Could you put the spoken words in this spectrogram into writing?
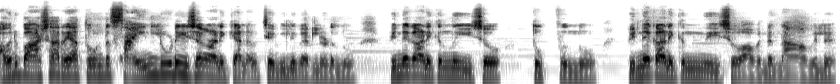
അവന് ഭാഷ അറിയാത്തതുകൊണ്ട് സൈനിലൂടെ ഈശോ കാണിക്കുകയാണ് ചെവിയിൽ വിരലിടുന്നു പിന്നെ കാണിക്കുന്ന ഈശോ തുപ്പുന്നു പിന്നെ കാണിക്കുന്ന ഈശോ അവന്റെ നാവിൽ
